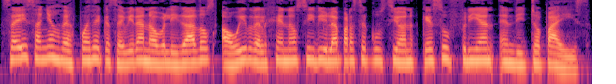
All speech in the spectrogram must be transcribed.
seis años después de que se vieran obligados a huir del genocidio y la persecución que sufrían en dicho país.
